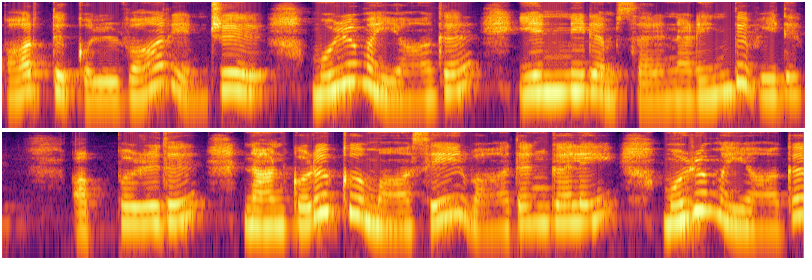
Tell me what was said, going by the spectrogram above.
பார்த்து கொள்வார் என்று முழுமையாக என்னிடம் சரணடைந்து விடு. அப்பொழுது நான் கொடுக்கும் ஆசீர்வாதங்களை முழுமையாக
